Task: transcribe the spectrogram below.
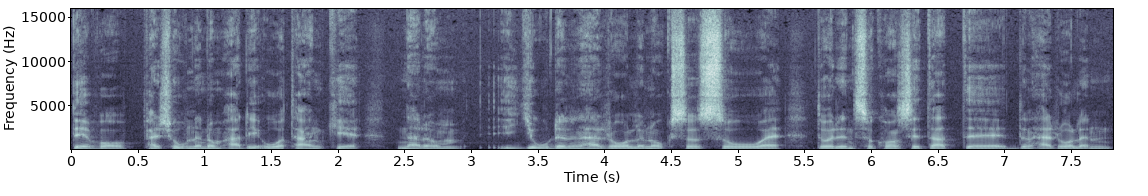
Det var personen de hade i åtanke när de gjorde den här rollen också så eh, då är det inte så konstigt att eh, den här rollen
